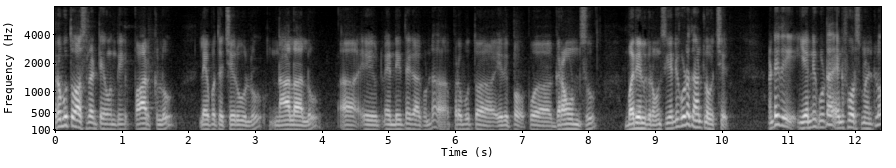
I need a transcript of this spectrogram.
ప్రభుత్వ ఆస్తులు అంటే ఏముంది? పార్కులు లేకపోతే చెరువులు నాలాలు ఇంతే కాకుండా ప్రభుత్వ ఏది గ్రౌండ్స్ బరియల్ గ్రౌండ్స్ ఇవన్నీ కూడా దాంట్లో వచ్చేది అంటే ఇది ఇవన్నీ కూడా ఎన్ఫోర్స్మెంట్లో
